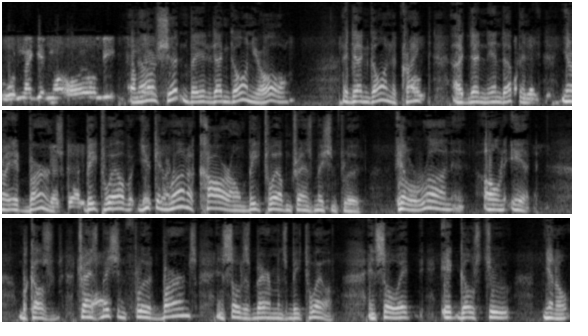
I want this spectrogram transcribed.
Wouldn't I get more oil leak? No, it shouldn't be. It doesn't go in your oil. It doesn't go in the crank. Uh, it doesn't end up in. You know, it burns. Right. B12. You That's can right. run a car on B12 and transmission fluid. It'll run on it because transmission fluid burns, and so does Berryman's B12, and so it it goes through. You know,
